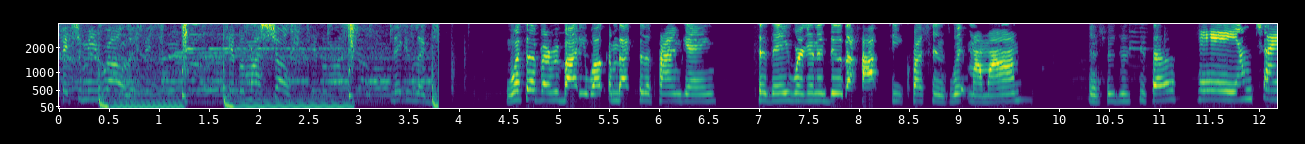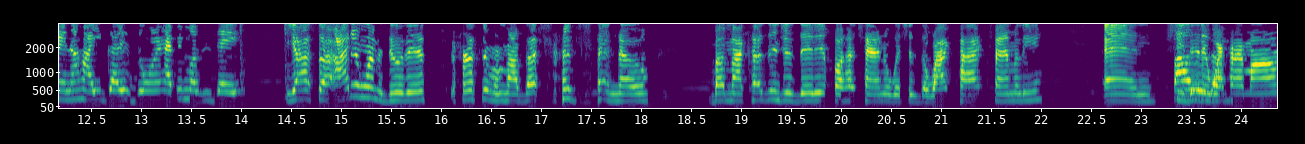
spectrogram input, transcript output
Picture me rolling, tip of my chauffeur. Niggas look. What's up, everybody? Welcome back to the Prime Gang. Today we're gonna do the hot seat questions with my mom. Introduce yourself. Hey, I'm China. How you guys doing? Happy Mother's Day. Yeah, so I didn't want to do this. First of all, my best friend said no, but my cousin just did it for her channel, which is the Whack Pack family, and she Follow did it with her mom,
